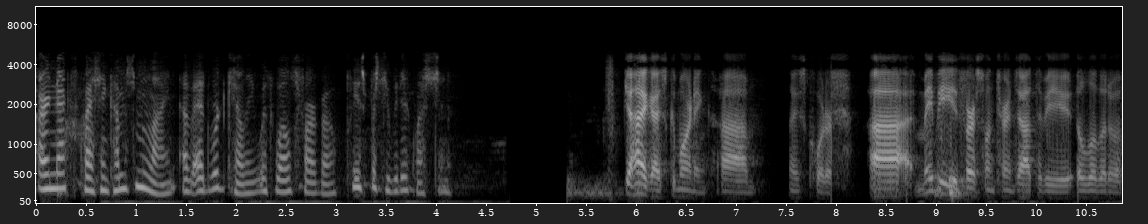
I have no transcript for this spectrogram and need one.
Our next question comes from the line of Edward Kelly with Wells Fargo. Please proceed with your question. Yeah. Hi, guys. Good morning. Um, nice quarter. Uh, maybe the first one turns out to be a little bit of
